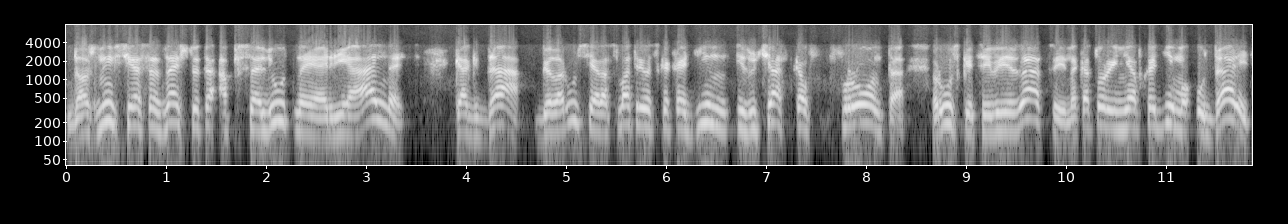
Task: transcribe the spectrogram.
Должны все осознать, что это абсолютная реальность, когда Белоруссия рассматривается как один из участков фронта русской цивилизации, на который необходимо ударить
